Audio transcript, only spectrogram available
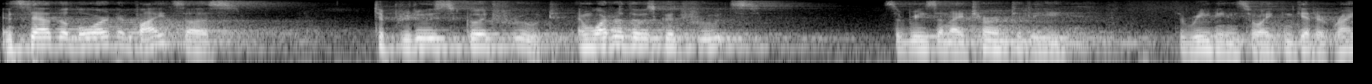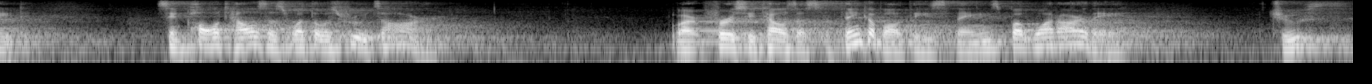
Instead, the Lord invites us to produce good fruit. And what are those good fruits? It's the reason I turn to the, the reading so I can get it right. St. Paul tells us what those fruits are. Well, first, he tells us to think about these things, but what are they? Truth,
